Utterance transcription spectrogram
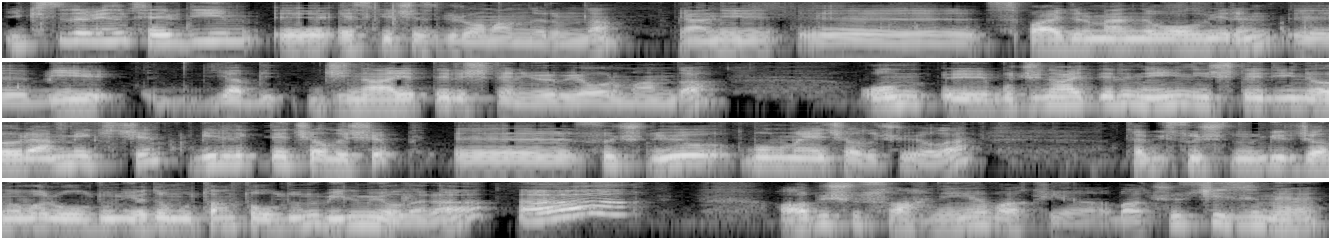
İkisi de benim sevdiğim e, eski çizgi romanlarımdan. Yani e, Spider-Man ile Wolverine e, bir ya bir cinayetler işleniyor bir ormanda. On, e, bu cinayetleri neyin işlediğini öğrenmek için birlikte çalışıp e, suçluyu bulmaya çalışıyorlar. Tabii suçlunun bir canavar olduğunu ya da mutant olduğunu bilmiyorlar ha. ha? Abi şu sahneye bak ya. Bak şu çizime.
